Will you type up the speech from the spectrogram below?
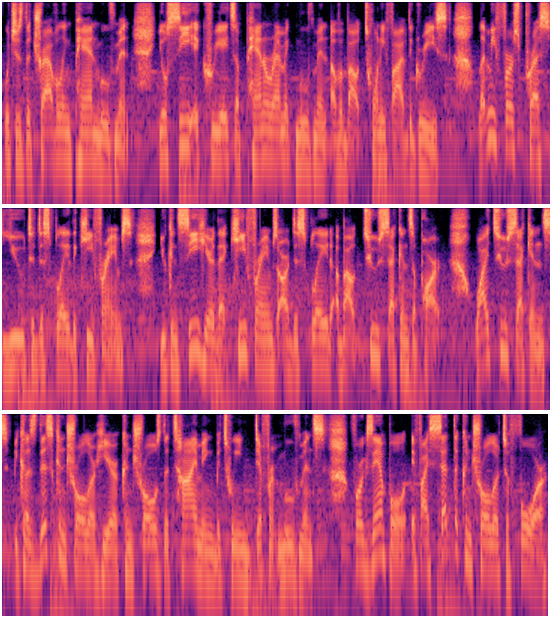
which is the traveling pan movement, you'll see it creates a panoramic movement of about 25 degrees. Let me first press U to display the keyframes. You can see here that keyframes are displayed about two seconds apart. Why two seconds? Because this controller here controls the timing between different movements. For example, if I set the controller to four,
